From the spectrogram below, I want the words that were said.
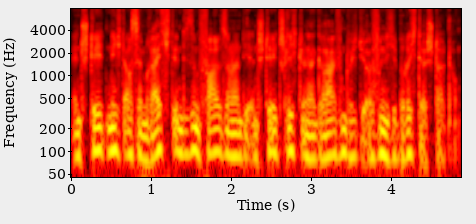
entsteht nicht aus dem Recht in diesem Fall, sondern die entsteht schlicht und ergreifend durch die öffentliche Berichterstattung.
